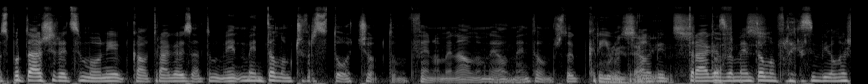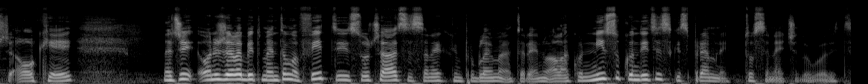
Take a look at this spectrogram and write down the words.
sportaši recimo oni kao tragaju za tom mentalnom čvrstoćom, tom fenomenalnom jel, mentalnom, što je krivo. Trebali bi traga za mentalnom fleksibilnošću, ali ok. Znači, oni žele biti mentalno fit i suočavati se sa nekakvim problemima na terenu, ali ako nisu kondicijski spremni, to se neće dogoditi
